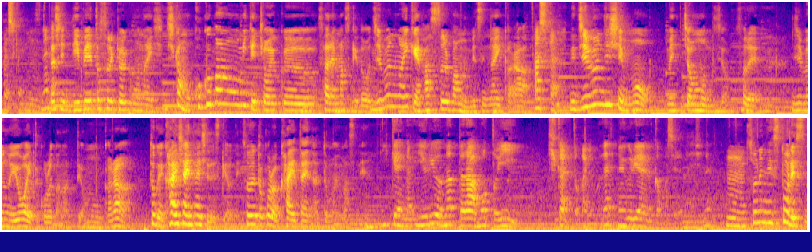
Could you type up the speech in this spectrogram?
確かにですね、だしディベートする教育もないししかも黒板を見て教育されますけど自分の意見発する場面別にないから確かに。で自分自身もめっちゃ思うんですよそれ自分の弱いところだなって思うから特に会社に対してですけどねそういうところは変えたいなって思いますね。意見が言えるようになったらもっといい機会とかにもね巡り合えるかもしれないしね。うんそれにストレス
